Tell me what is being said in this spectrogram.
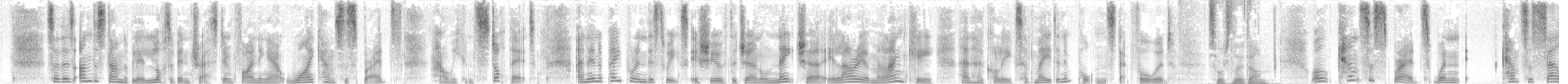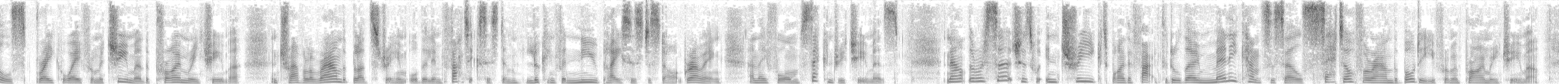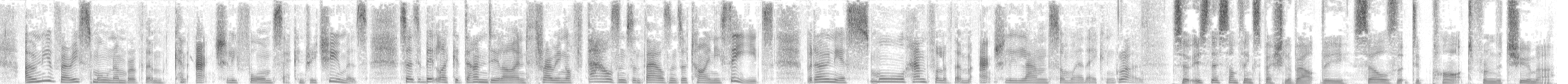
So there's understandably a lot of interest in finding out why cancer spreads, how we can stop it. And in a paper in this week's issue of the journal Nature, Ilaria Malanchi and her colleagues have made an important step forward. So, what have they done? Well, cancer spreads when cancer cells break away from a tumour, the primary tumour, and travel around the bloodstream or the lymphatic system looking for new places to start growing, and they form secondary tumours. Now, the researchers were intrigued by the fact that although many cancer cells set off around the body from a primary tumour, only a very small number of them can actually form secondary tumours. So it's a bit like a dandelion throwing off thousands and thousands of tiny seeds, but only a small handful of them actually land somewhere they can grow. So, is there something special about the cells that depart from the tumour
